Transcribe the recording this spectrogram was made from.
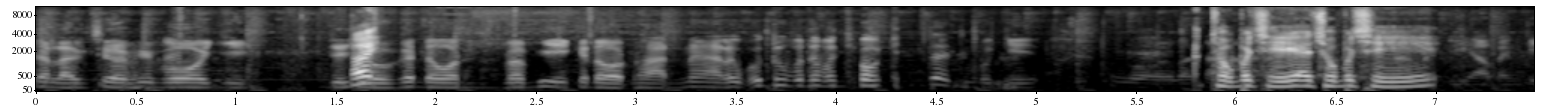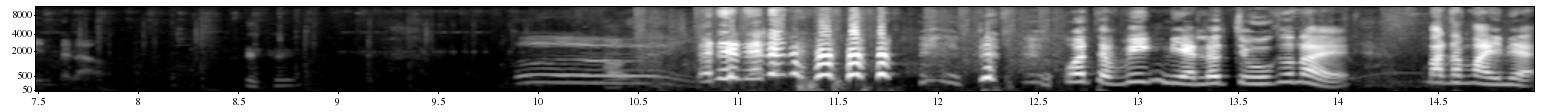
กำลังเชิญพี่โบยิงอเฮ้ยยู่ๆก็โดนบะบี้กระโดดผ่านหน้าแล้วดูมันจะมาโชว์กันได้เมื่อกี้ชมปะเชอะชมปะเชเอาแบงค์บินไปแล้วเดี๋ยวเดี๋ยวเดี๋ยวว่าจะวิ่งเนียนแล้วจูกซะหน่อยมาทำไมเนี่ย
